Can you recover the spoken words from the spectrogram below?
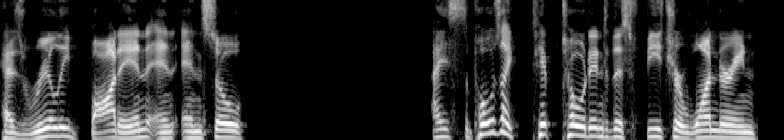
has really bought in and and so I suppose I tiptoed into this feature wondering,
